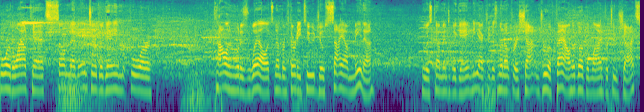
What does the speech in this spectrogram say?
for the Wildcats. Some have entered the game for Collinwood as well. It's number 32, Josiah Mina, who has come into the game. He actually just went up for a shot and drew a foul. He'll go to the line for two shots.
